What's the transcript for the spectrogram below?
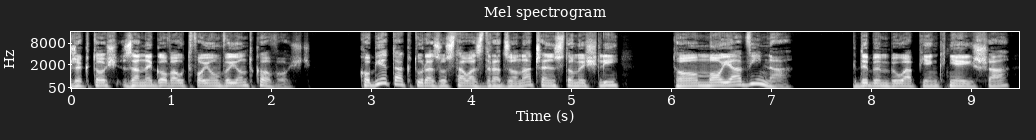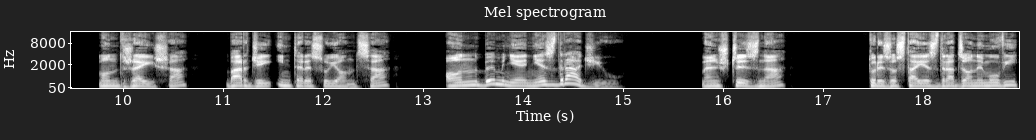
że ktoś zanegował twoją wyjątkowość. Kobieta, która została zdradzona, często myśli, to moja wina. Gdybym była piękniejsza, mądrzejsza, bardziej interesująca, on by mnie nie zdradził. Mężczyzna, który zostaje zdradzony, mówi:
